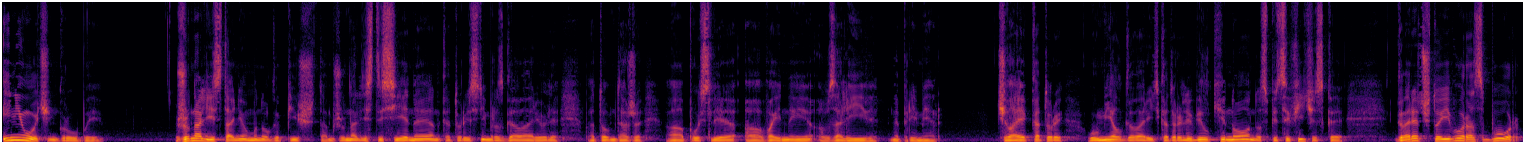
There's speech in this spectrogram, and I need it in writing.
и не очень грубые. Журналисты о нем много пишут, там журналисты CNN, которые с ним разговаривали, потом даже а, после а, войны в заливе, например. Человек, который умел говорить, который любил кино, но специфическое. Говорят, что его разбор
